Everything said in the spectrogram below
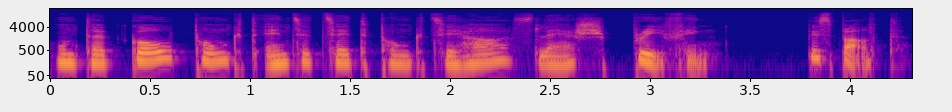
unter go.nzz.ch/briefing. Bis bald.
